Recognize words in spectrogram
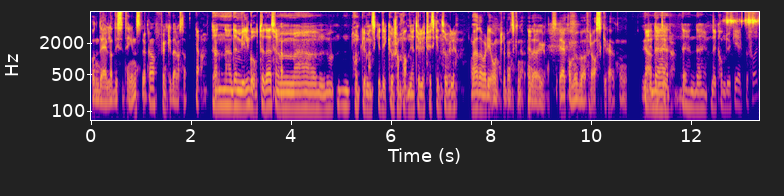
og en del av disse tingene, så det kan funke der også. Ja, den, den vil gå til det, selv om uh, ordentlige mennesker drikker jo champagne til lutefisken, selvfølgelig. Ja, det var de ordentlige menneskene. Ja. Jeg kommer jo bare fra Asker. Jeg, sånn Ja, det, det, det, det kan du ikke hjelpe for.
